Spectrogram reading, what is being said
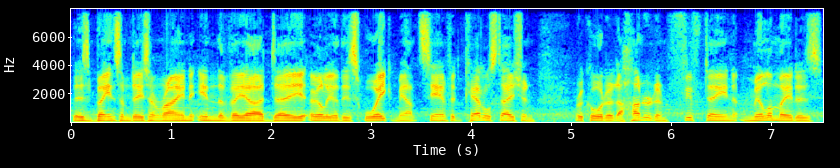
There's been some decent rain in the VRD earlier this week. Mount Sanford Cattle Station recorded 115 millimetres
